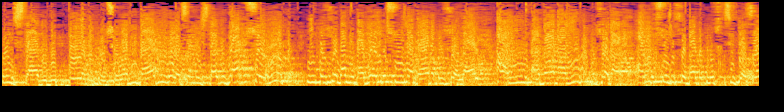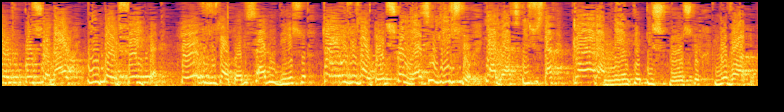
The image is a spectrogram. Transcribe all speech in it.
um estado de plena constitucionalidade em relação a um estado de absoluta inconstitucionalidade. E aí que surge a norma constitucional, ainda, a norma ainda constitucional. Aí que surge a chamada situação constitucional imperfeita. Todos os autores sabem disso, todos os autores conhecem isso. E, aliás, isso está claramente exposto no voto.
